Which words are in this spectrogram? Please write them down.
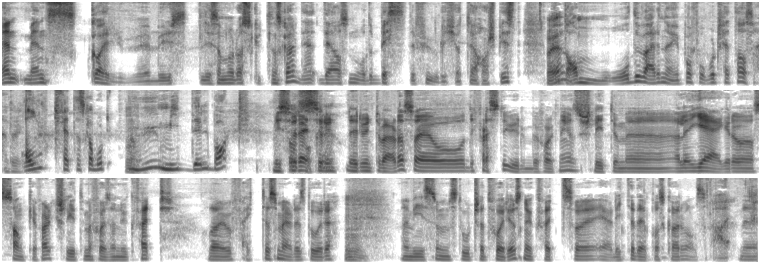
Men, men skarvebryst, liksom når du har skutt en skarv, det, det er altså noe av det beste fuglekjøttet jeg har spist. Ja. Men da må du være nøye på å få bort fettet, altså. Alt fettet skal bort umiddelbart. Hvis du reiser rundt, rundt verden, så er jo de fleste urbefolkninger sliter jo med Eller jegere og sankefolk sliter med å få i seg nok fett. Og det er jo fettet som er det store. Men vi som stort sett får i oss snukkfett, så er det ikke det på skarv, altså. Nei. Det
